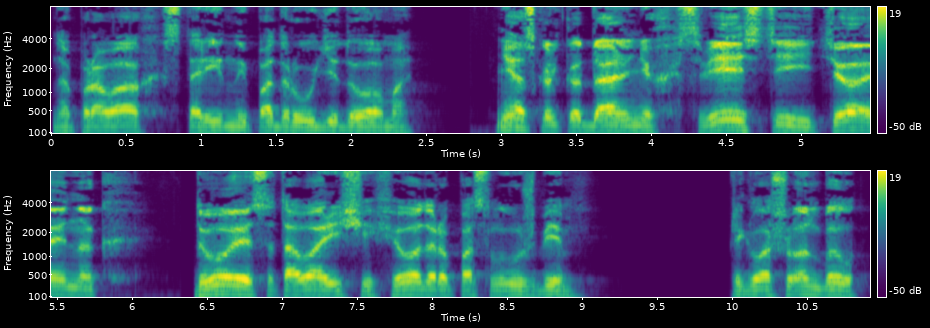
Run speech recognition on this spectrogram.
на правах старинной подруги дома, несколько дальних свестей и тёинок, двое сотоварищей Федора по службе. Приглашен был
